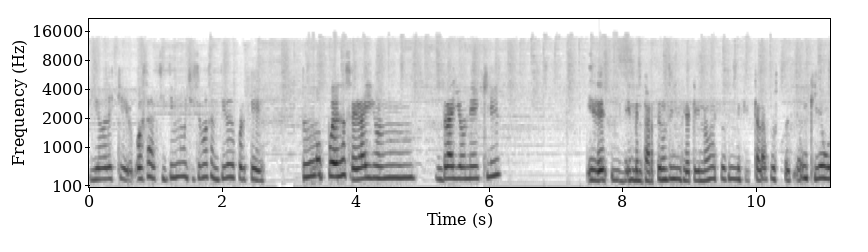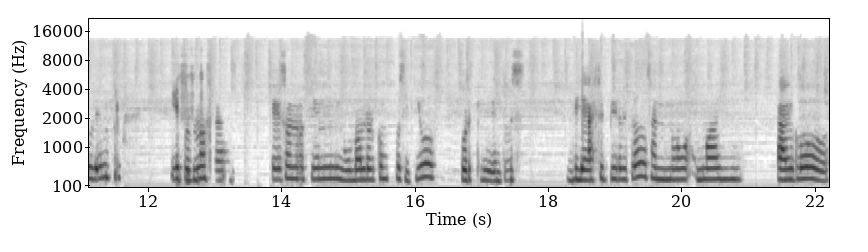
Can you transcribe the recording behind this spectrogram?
yo de que, o sea, sí tiene muchísimo sentido porque tú puedes hacer ahí un rayón X y, de, inventarte un significado que no, esto significa la frustración que llevo dentro. Y pues no, o sea, eso no tiene ningún valor compositivo porque entonces ya se pierde todo, o sea, no, no hay algo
